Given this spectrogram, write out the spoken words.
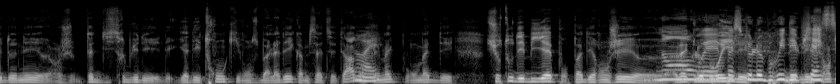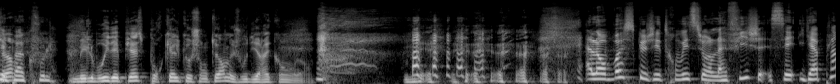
Euh, pouvez donner. alors, je vais peut-être distribuer des. Il y a des troncs qui vont se balader comme ça, etc. Donc, Ouais. les mecs pourront mettre des. Surtout des billets pour pas déranger euh, non, avec le ouais, bruit. parce les- que le bruit des les- pièces, c'est pas cool. Mais le bruit des pièces pour quelques chanteurs, mais je vous dirai quand. alors. Mais- Alors moi, ce que j'ai trouvé sur l'affiche, c'est il y a plein,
